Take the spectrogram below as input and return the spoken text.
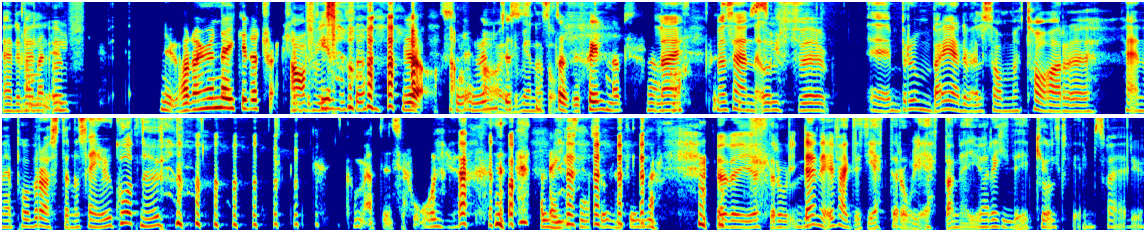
är det Ja, väl men- Ulf, Nu har de ju Naked Attraction Ja, på förvisso. Så, ja, så det är väl Ja, inte så. större skillnad. Ja, Nej, men sen. Ulf eh, Brumberg är det väl som tar eh, henne på brösten och säger är du kåt nu? kommer jag inte ens ihåg. Det var länge sedan jag såg den filmen. ja, det är jätteroligt. Den är faktiskt jätterolig, ettan är ju en riktig kultfilm, så är det ju.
